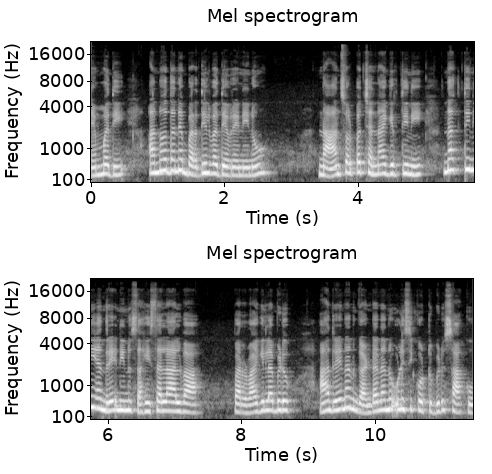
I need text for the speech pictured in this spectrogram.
ನೆಮ್ಮದಿ ಅನ್ನೋದನ್ನೇ ಬರೆದಿಲ್ವ ದೇವ್ರೆ ನೀನು? ನಾನು ಸ್ವಲ್ಪ ಚೆನ್ನಾಗಿರ್ತೀನಿ, ನಗ್ತೀನಿ ಅಂದರೆ ನೀನು ಸಹಿಸಲ್ಲ ಅಲ್ವಾ? ಪರವಾಗಿಲ್ಲ ಬಿಡು, ಆದರೆ ನನ್ನ ಗಂಡನನ್ನು ಉಳಿಸಿಕೊಟ್ಟು ಬಿಡು ಸಾಕು.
